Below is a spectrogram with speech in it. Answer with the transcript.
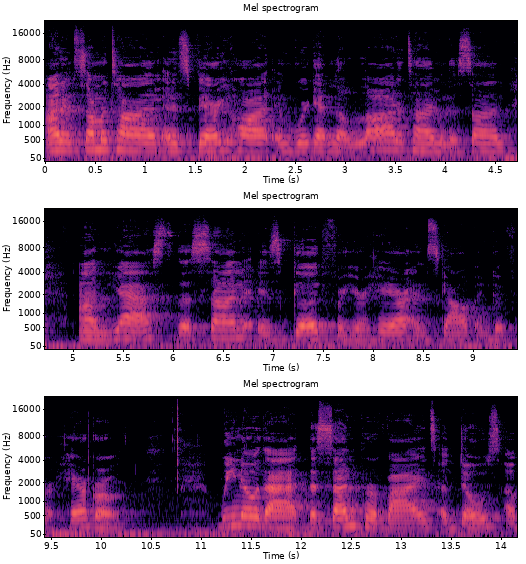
And it's summertime and it's very hot, and we're getting a lot of time in the sun. And yes, the sun is good for your hair and scalp and good for hair growth. We know that the sun provides a dose of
